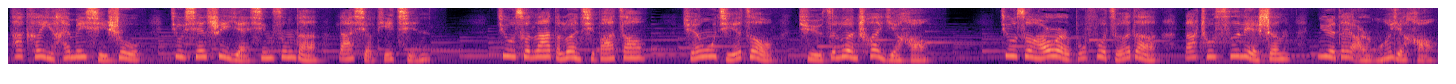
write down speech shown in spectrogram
他可以还没洗漱，就先睡眼惺忪地拉小提琴，就算拉得乱七八糟，全无节奏，曲子乱串也好；就算偶尔不负责地拉出撕裂声，虐待耳膜也好。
